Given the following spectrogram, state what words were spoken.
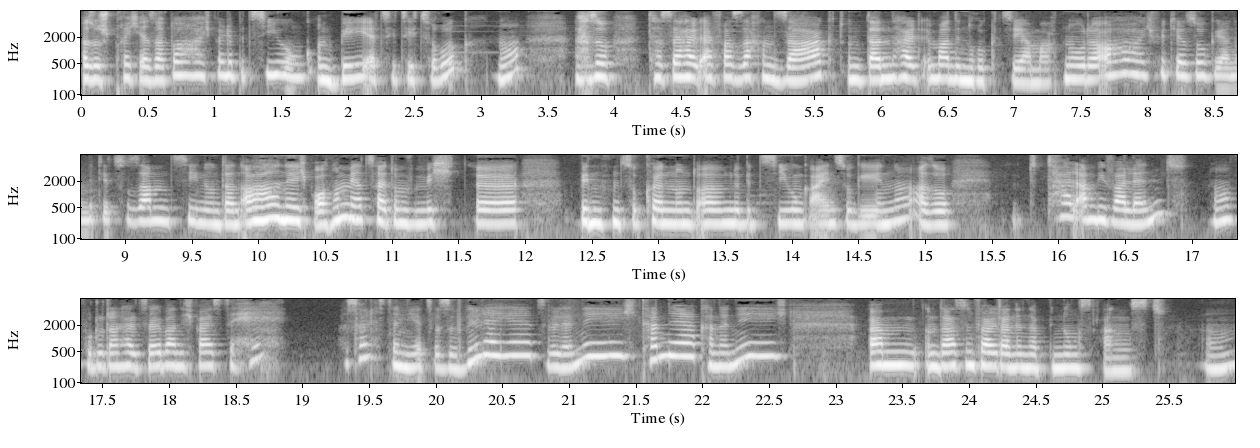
Also sprich, er sagt, oh, ich will eine Beziehung und B, er zieht sich zurück. Ne? Also, dass er halt einfach Sachen sagt und dann halt immer den Rückzieher macht. Ne? Oder, oh, ich würde ja so gerne mit dir zusammenziehen und dann, ah, oh, nee, ich brauche noch mehr Zeit, um mich äh, binden zu können und äh, eine Beziehung einzugehen. Ne? Also total ambivalent, ne? wo du dann halt selber nicht weißt, hä, was soll das denn jetzt? Also will er jetzt, will er nicht, kann der, kann er nicht? Ähm, und da sind wir halt dann in der Bindungsangst. Ne?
